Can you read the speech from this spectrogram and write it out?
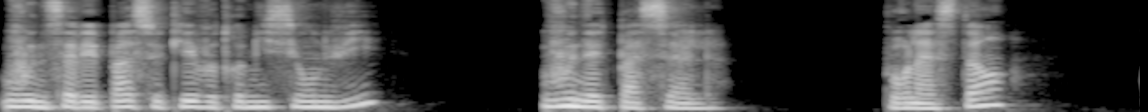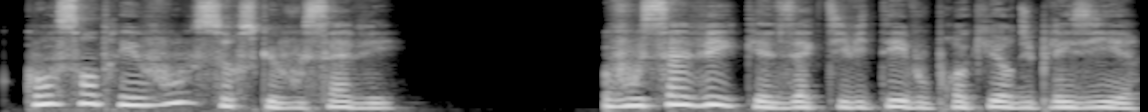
Vous ne savez pas ce qu'est votre mission de vie? Vous n'êtes pas seul. Pour l'instant, concentrez-vous sur ce que vous savez. Vous savez quelles activités vous procurent du plaisir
